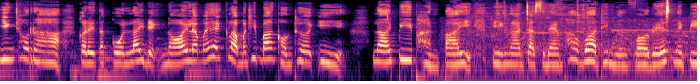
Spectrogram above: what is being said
หญิงชาราก็ได้ตะโกนไล่เด็กน้อยและไม่ให้กลับมาที่บ้านของเธออีกหลายปีผ่านไป มีงานจัดแสดงภาพวาดที่เมืองฟอเรสต์ในปี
